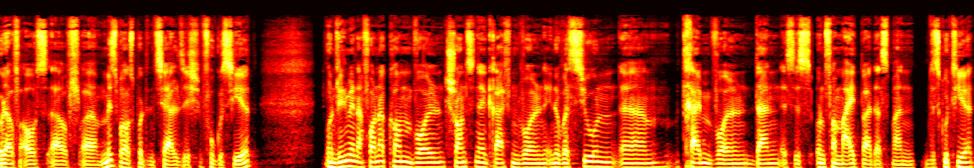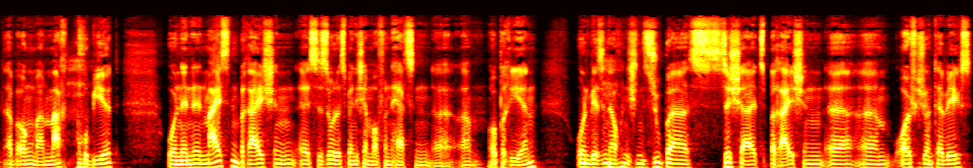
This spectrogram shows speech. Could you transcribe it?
oder auf, auf, auf äh, Missbrauchspotenzial sich fokussiert. Und wenn wir nach vorne kommen wollen, Chancen ergreifen wollen, Innovationen äh, treiben wollen, dann ist es unvermeidbar, dass man diskutiert, aber irgendwann macht, mhm. probiert. Und in den meisten Bereichen ist es so, dass wir nicht am offenen Herzen äh, äh, operieren. Und wir sind mhm. auch nicht in super Sicherheitsbereichen äh, ähm, häufig unterwegs.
